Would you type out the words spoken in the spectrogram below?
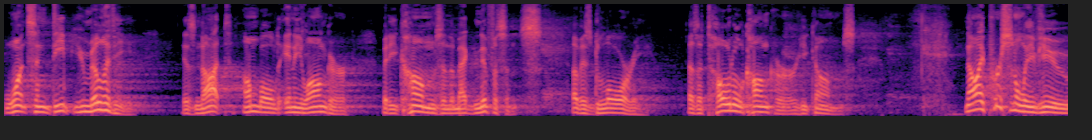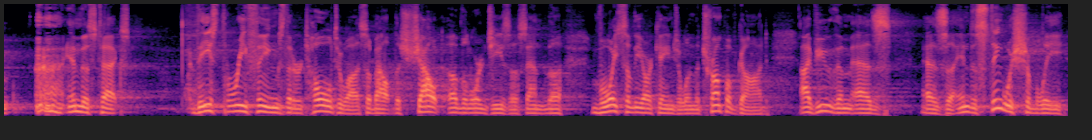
once in deep humility, is not humbled any longer, but he comes in the magnificence of his glory. As a total conqueror, he comes. Now, I personally view in this text these three things that are told to us about the shout of the Lord Jesus and the voice of the archangel and the trump of God, I view them as, as uh, indistinguishably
